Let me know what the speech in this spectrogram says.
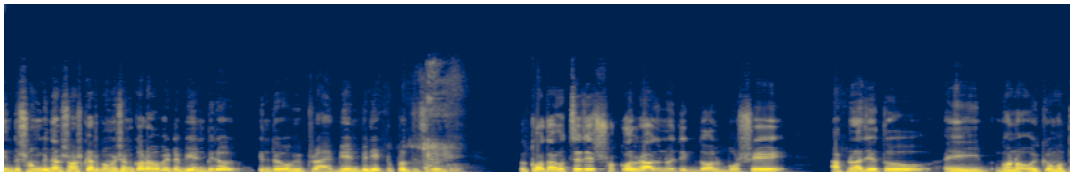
কিন্তু সংবিধান সংস্কার কমিশন করা হবে এটা বিএনপিরও কিন্তু অভিপ্রায় বিএনপিরই একটা প্রতিশ্রুতি। কথা হচ্ছে যে সকল রাজনৈতিক দল বসে আপনারা যেহেতু এই গণ ঐকমত্য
